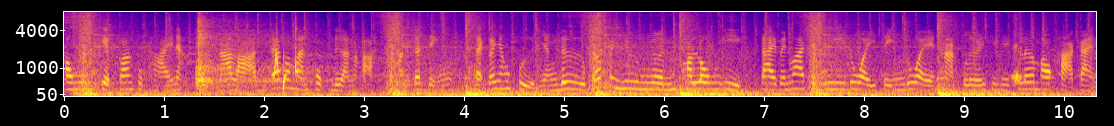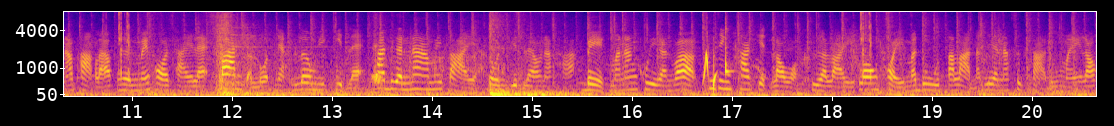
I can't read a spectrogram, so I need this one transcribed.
เอาเงินเก็บก้อนสุดท้ายเนี่ยเปิดหน้าร้านได้ประมาณ 6 เดือนนะคะมันก็เจ๊งแต่ก็ยังฝืนยังดื้อก็ไปยืมเงินมาลงอีกกลายเป็นว่าเจนนี่ด้วยเจ๊งด้วยหนักเลยทีนี้เริ่มเอาขาไก่หน้าผากแล้ว เงินไม่พอใช้แล้วบ้านกับรถเนี่ยเริ่มวิกฤตแล้วถ้าเดือนหน้าไม่จ่ายอะโดนยึดแล้วนะคะ เบรกมานั่งคุยกันว่าจริงๆทาร์เก็ตเราอะคืออะไรลองถอยมาดูตลาดนักเรียนนักศึกษาดูไหมแล้ว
